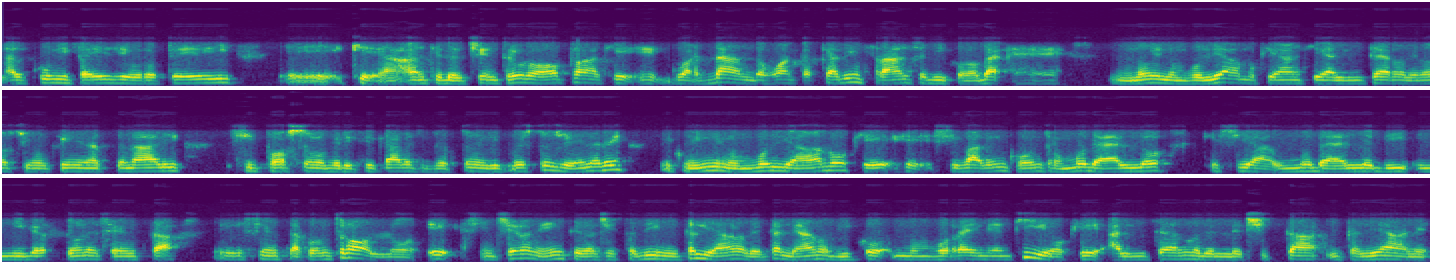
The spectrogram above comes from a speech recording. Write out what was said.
alcuni paesi europei, eh, che, anche del centro Europa, che eh, guardando quanto accade in Francia dicono beh eh, noi non vogliamo che anche all'interno dei nostri confini nazionali si possano verificare situazioni di questo genere e quindi non vogliamo che, si vada incontro a un modello che sia un modello di immigrazione senza, eh, senza controllo. E sinceramente da cittadino italiano, da italiano dico non vorrei neanch'io che all'interno delle città italiane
